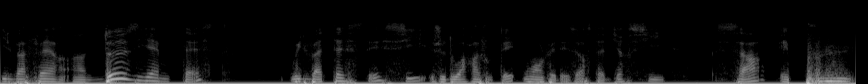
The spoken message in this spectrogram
il va faire un deuxième test où il va tester si je dois rajouter ou enlever des heures, c'est-à-dire si ça est plus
